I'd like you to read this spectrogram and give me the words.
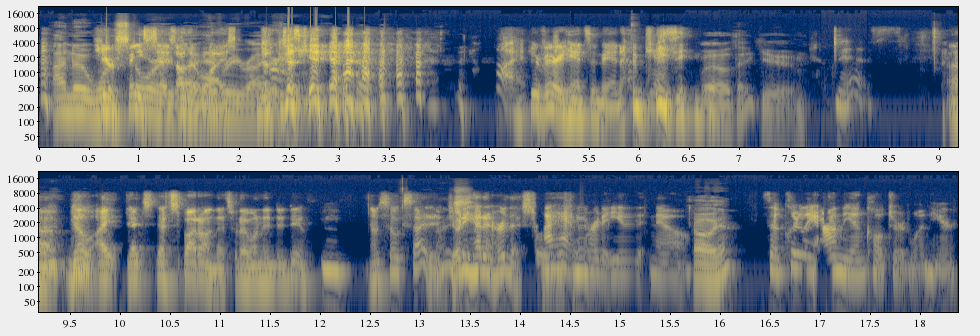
I know one Your story face says by otherwise. every No, just kidding. You're a very handsome man. I'm Yeah. teasing. well, thank you. Yes. Uh, no, I that's that's spot on. That's what I wanted to do. Mm. I'm so excited. Nice. Jodi hadn't heard that story. I hadn't heard it either. No. Oh yeah. So clearly I'm the uncultured one here.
